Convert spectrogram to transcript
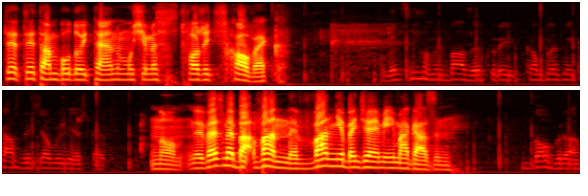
Ty, ty tam buduj ten, musimy stworzyć schowek. Obecnie mamy bazę, w której kompletnie każdy chciałby mieszkać. No, wezmę ba- wannę, w wannie będziemy mieli magazyn. Dobra.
